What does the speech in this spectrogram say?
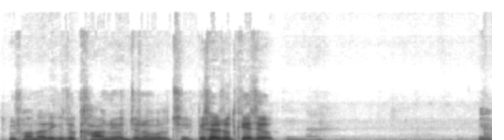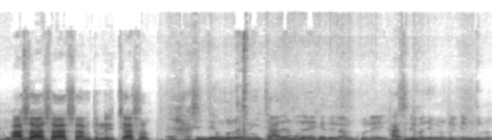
তুমি সন্ধ্যাতে কিছু খাওনি ওর জন্য বলছি। প্রেশার ওষুধ খেয়েছো? আসো আসো আসো আমি তুলে দিচ্ছি আসো। হাসির ডিমগুলো আমি চালের মধ্যে রেখে দিলাম খুলে। হাসির ডিম আছে মুরগির ডিমগুলো।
